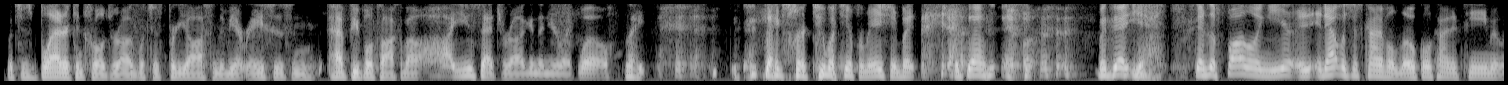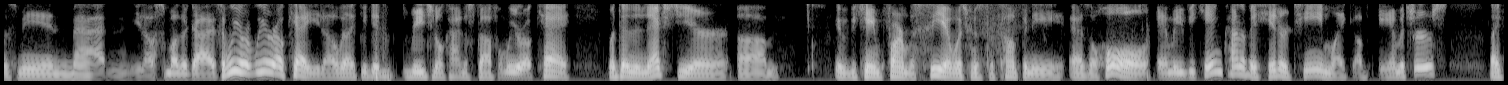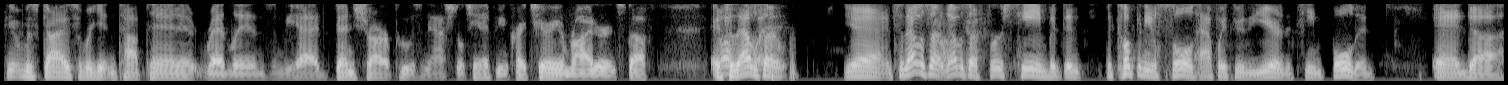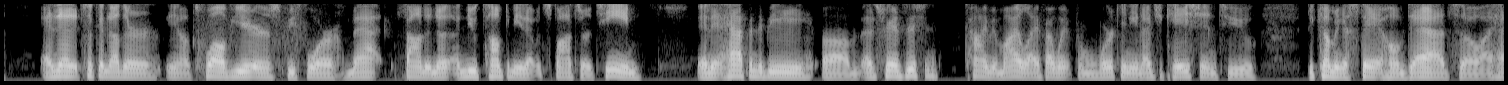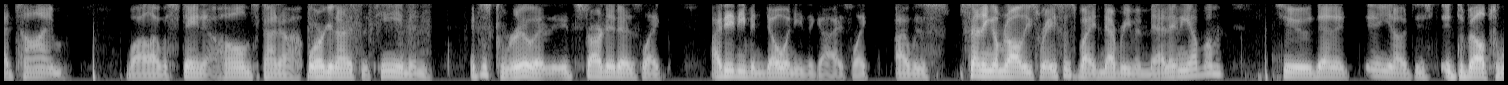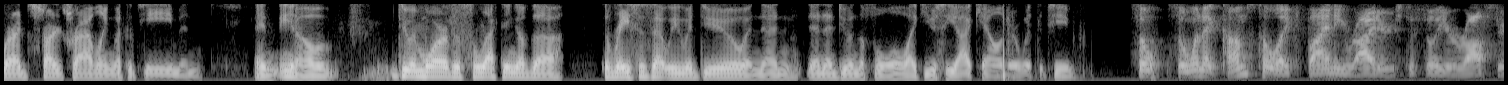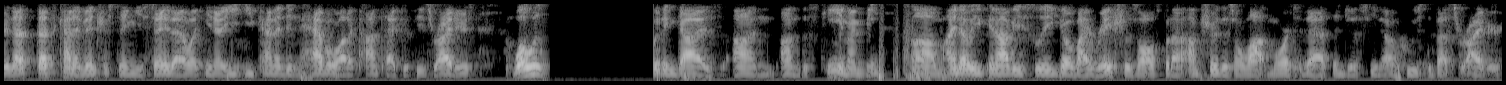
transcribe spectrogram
which is bladder control drug, which is pretty awesome to be at races and have people talk about, oh, I use that drug, and then you're like, whoa, like, thanks for too much information, but yeah, but then but then yeah, then the following year, and that was just kind of a local kind of team. It was me and Matt and you know some other guys, and we were we were okay. You know, like we did regional kind of stuff, and we were okay. But then the next year, um, it became Pharmacia, which was the company as a whole, and we became kind of a hitter team, like of amateurs. Like it was guys who were getting top ten at Redlands, and we had Ben Sharp, who was national champion criterium rider and stuff. And oh, so that was our yeah, and so that was our that was our first team. But then the company was sold halfway through the year, and the team folded. And uh, and then it took another you know twelve years before Matt found a, a new company that would sponsor a team, and it happened to be um, a transition time in my life. I went from working in education to becoming a stay-at-home dad, so I had time while I was staying at home to kind of organize the team, and it just grew. It, it started as like I didn't even know any of the guys. Like I was sending them to all these races, but I'd never even met any of them. To then it, you know, just it developed to where I started traveling with the team and and you know, doing more of the selecting of the the races that we would do, and then and then doing the full like UCI calendar with the team. So, so when it comes to like finding riders to fill your roster, that that's kind of interesting. You say that, like you know, you, you kind of didn't have a lot of contact with these riders. What was putting guys on on this team. I mean, um, I know you can obviously go by race results, but I'm sure there's a lot more to that than just you know who's the best rider.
